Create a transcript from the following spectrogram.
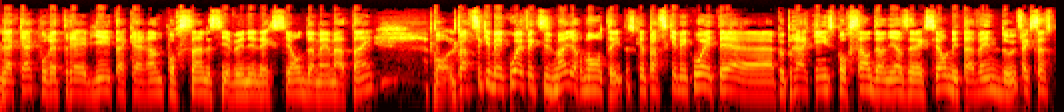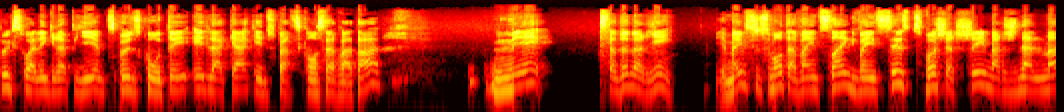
la CAQ pourrait très bien être à 40% s'il y avait une élection demain matin. Bon, le Parti québécois, effectivement, il a remonté parce que le Parti québécois était à, peu près à 15% aux dernières élections. On est à 22. Fait que ça se peut qu'il soit allé grappiller un petit peu du côté et de la CAQ et du Parti conservateur. Mais ça donne rien. Et même si tu montes à 25, 26, tu vas chercher marginalement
